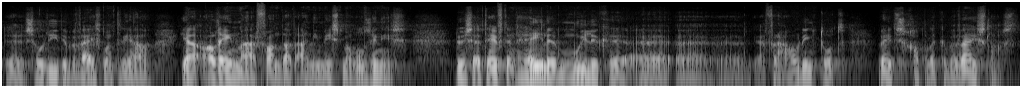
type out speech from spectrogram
uh, solide bewijsmateriaal, ja, alleen maar van dat animisme onzin is. Dus het heeft een hele moeilijke verhouding tot wetenschappelijke bewijslast.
